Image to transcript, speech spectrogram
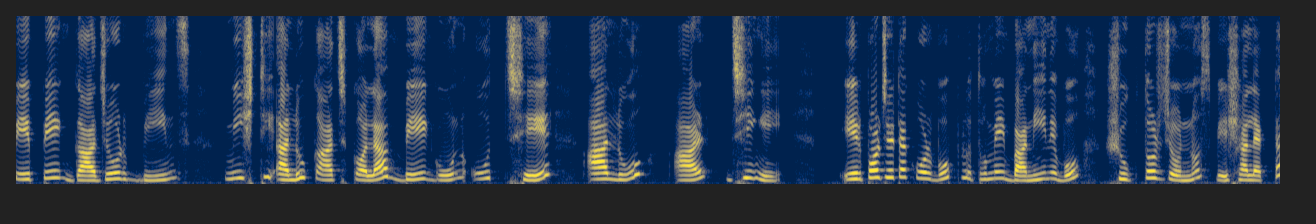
পেঁপে, গাজর, বিনস মিষ্টি আলু, কাঁচকলা, বেগুন, উচ্ছে, আলু আর ঝিঙে। এরপর যেটা করব, প্রথমেই বানিয়ে নেব শুক্তোর জন্য স্পেশাল একটা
